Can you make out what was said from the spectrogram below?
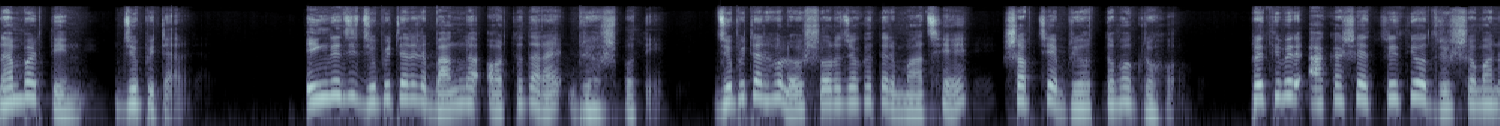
নাম্বার তিন, জুপিটার। ইংরেজি জুপিটারের বাংলা অর্থ দ্বারায় বৃহস্পতি। জুপিটার হল সৌরজগতের মাঝে সবচেয়ে বৃহত্তম গ্রহ। পৃথিবীর আকাশে তৃতীয় দৃশ্যমান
